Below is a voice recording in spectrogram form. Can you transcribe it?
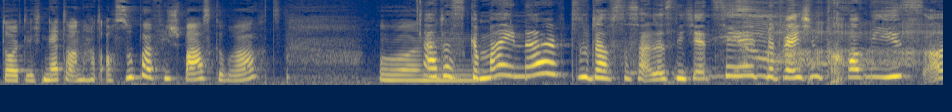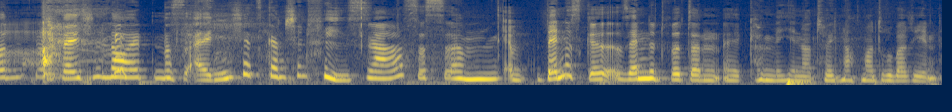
deutlich netter und hat auch super viel Spaß gebracht. Und ah, das ist gemein, ne? Du darfst das alles nicht erzählen, mit welchen Promis und mit welchen Leuten. Das ist eigentlich jetzt ganz schön fies. Ja, es ist, ähm, wenn es gesendet wird, dann äh, können wir hier natürlich nochmal drüber reden.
